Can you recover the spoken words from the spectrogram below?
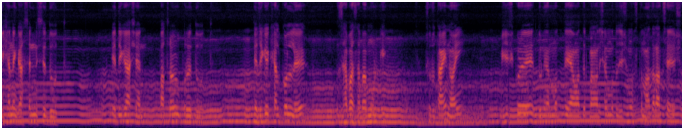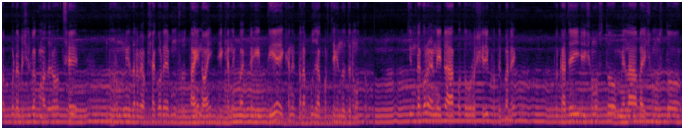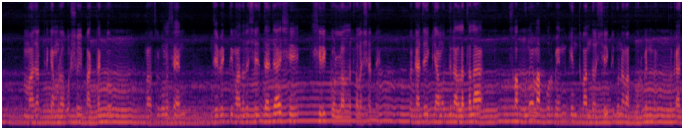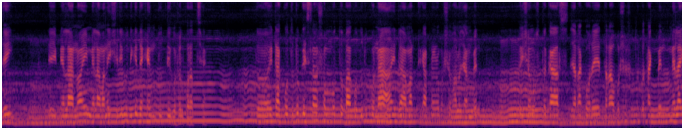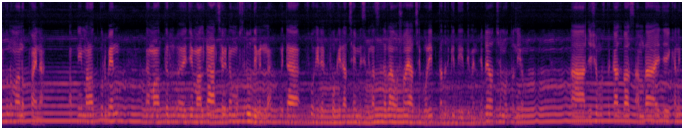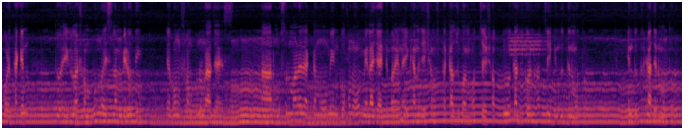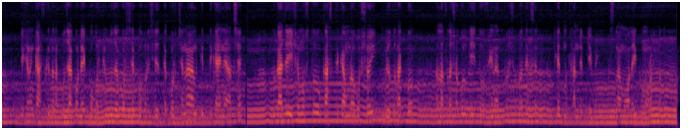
এখানে গাছের নিচে দুধ, এদিকে আসেন পাথরের উপরে দুধ, এদিকে খেয়াল করলে ঝাপা ঝাপা মুরগি। শুধু তাই নয়, বিশেষ করে দুনিয়ার মধ্যে, আমাদের বাংলাদেশের মধ্যে যে সমস্ত মাজার আছে, সবকটা বেশিরভাগ মাজার হচ্ছে ধর্ম নিয়ে তারা ব্যবসা করে এবং শুধু তাই নয়, এখানে কয়েকটা ইট দিয়ে এখানে তারা পূজা করছে হিন্দুদের মতো। চিন্তা করেন, এটা কত বড় শিরিক হতে পারে। তো কাজেই এই সমস্ত মেলা বা এই সমস্ত মাজার থেকে আমরা অবশ্যই পাক থাকব। রাসুল বলেছেন, যে ব্যক্তি মাজারে শেষ দেওয়া যায়, সে শিরিক করল আল্লাহ তালার সাথে। তো কাজেই কি আমাদের দিন আল্লাহ তালা সব গুণায় মাফ করবেন, কিন্তু বান্দার শিরিক গুণা মাফ করবেন না। তো কাজেই এই মেলা নয়, মেলা মানেই শিরিক। ওদিকে দেখেন দুধ দিয়ে গোসল করাচ্ছে। তো এটা কতটুকু ইসলাম সম্মত বা কতটুকু না, এটা আমার থেকে আপনারা অবশ্যই ভালো জানবেন। এই সমস্ত কাজ যারা করে, তারা অবশ্যই সতর্ক থাকবেন। মেলায় কোনো মানত হয় না। আপনি মানত করবেন এই যে মালটা আছে, ওইটা মসজিদেও দিবেন না। ওইটা ফকির ফকির আছে, মিসকিন আছে, যারা অসহায় আছে, গরিব, তাদেরকে দিয়ে দিবেন। এটাই হচ্ছে মতো নিয়ম। আর যে সমস্ত কাজ বাজ আমরা এই যে এখানে করে থাকেন, তো এগুলা সম্পূর্ণ ইসলাম বিরোধী এবং সম্পূর্ণ নাজায়েজ। আর মুসলমানের একটা মুমিন কখনো মেলায় যাইতে পারে না। এখানে যে সমস্ত কার্যক্রম হচ্ছে, সবগুলো কার্যক্রম হচ্ছে হিন্দুদের মতো, হিন্দুদের কাজের মতো। এখানে গাছকে তারা পূজা করে, কবরকে পূজা করছে, কবরে সেজতে করছে না কীর্তি কাহিনী আছে। তো কাজে এই সমস্ত কাজ থেকে আমরা অবশ্যই বিরত থাকব। আল্লাহ তালা সকলকেই তো ফিনাত করে দেখছেন খেদমত হান্ড্রেড টিভি। আসসালামু আলাইকুম রহমতুল্লাহ।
